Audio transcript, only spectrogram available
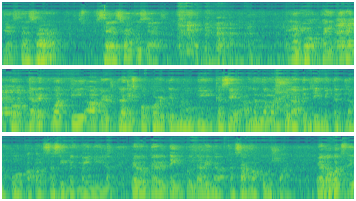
Yes, Cesar? Cesar ko Cesar. Hey po, kay Direk po. Direk, what the other plans po for the movie? Kasi alam naman po natin limited lang po kapag sa Sinag, Maynila. Pero very thankful na rin na kasama po siya. Pero what's the,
